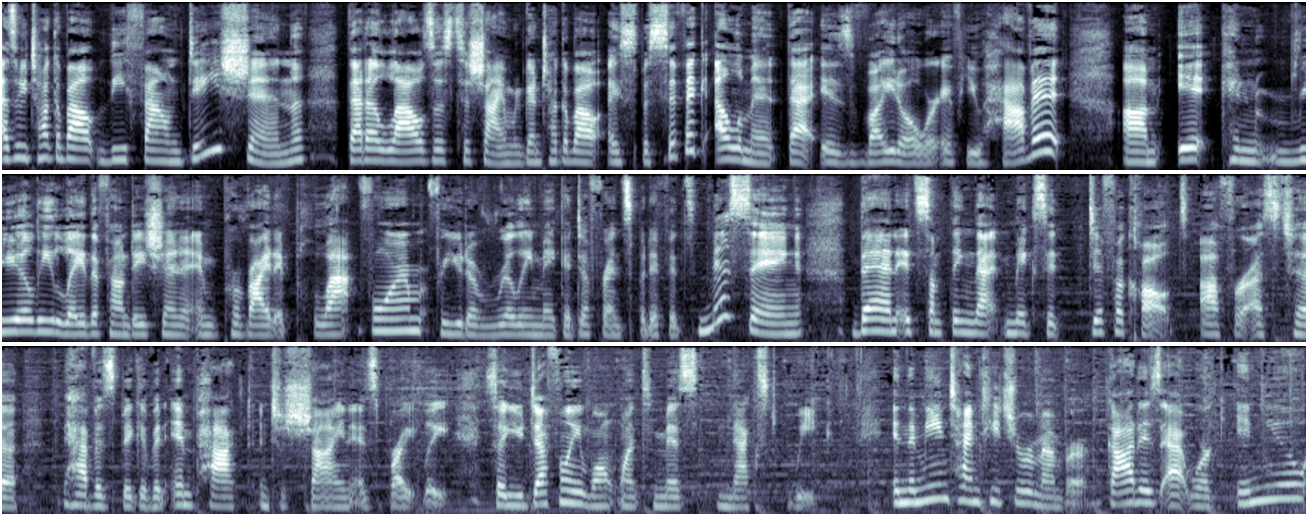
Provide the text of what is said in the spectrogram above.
as we talk about the foundation that allows us to shine. We're going to talk about a specific element that is vital, where if you have it, um, it can really lay the foundation and provide a platform for you to really make a difference. But if it's missing, then it's something that makes it difficult uh, for us to have as big of an impact and to shine as brightly. So you definitely won't want to miss next week. In the meantime, teacher, remember God is at work in you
